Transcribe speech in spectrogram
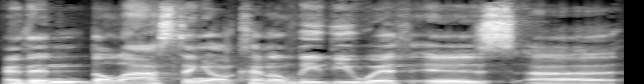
And then the last thing I'll kind of leave you with is uh,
